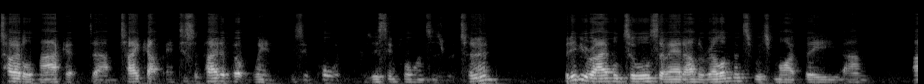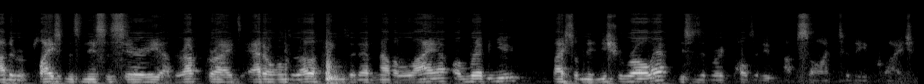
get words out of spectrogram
total market um, take-up anticipated, but when is important, because this influences return. But if you're able to also add other elements, which might be um, other replacements necessary, other upgrades, add-ons, or other things that add another layer of revenue based on the initial rollout, this is a very positive upside to the equation.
